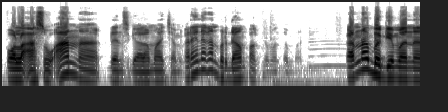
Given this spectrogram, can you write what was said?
pola asuh anak dan segala macam. Karena ini akan berdampak teman-teman. Karena bagaimana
